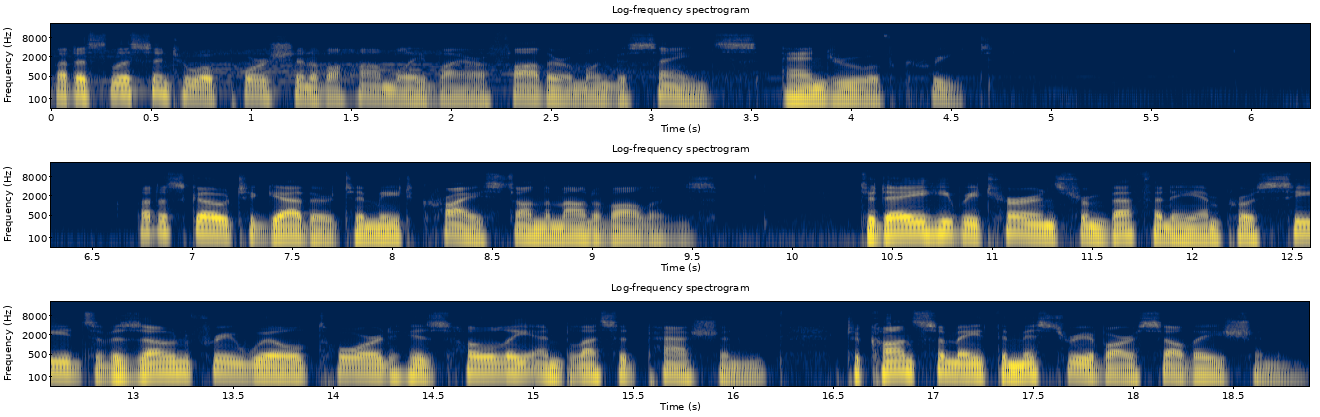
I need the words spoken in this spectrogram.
let us listen to a portion of a homily by our Father among the Saints, Andrew of Crete. Let us go together to meet Christ on the Mount of Olives. Today he returns from Bethany and proceeds of his own free will toward his holy and blessed Passion to consummate the mystery of our salvation.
